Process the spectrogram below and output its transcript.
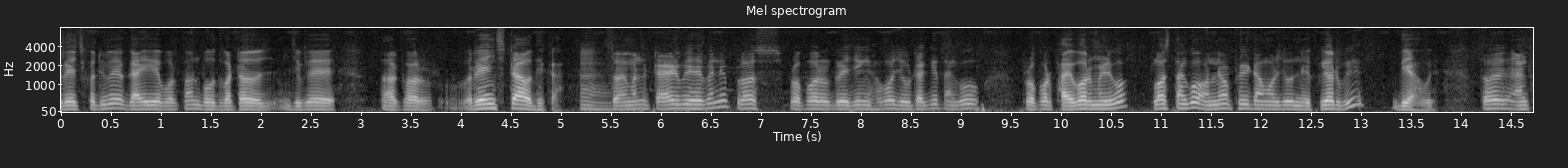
ग्रेज करेंगे गाई बर्तमान बहुत बाट जी ତାଙ୍କର ରେଞ୍ଜଟା ଅଧିକା ତ ଏମାନେ ଟାୟାର୍ଡ ବି ହେବେନି ପ୍ଲସ୍ ପ୍ରପର୍ ଗ୍ରେଜିଂ ହେବ ଯେଉଁଟାକି ତାଙ୍କୁ ପ୍ରପର୍ ଫାଇବର୍ ମିଳିବ ପ୍ଲସ୍ ତାଙ୍କୁ ଅନ୍ୟ ଫିଡ୍ ଆମର ଯେଉଁ ନେପିୟର୍ ବି ଦିଆହୁଏ ତ ୟାଙ୍କ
